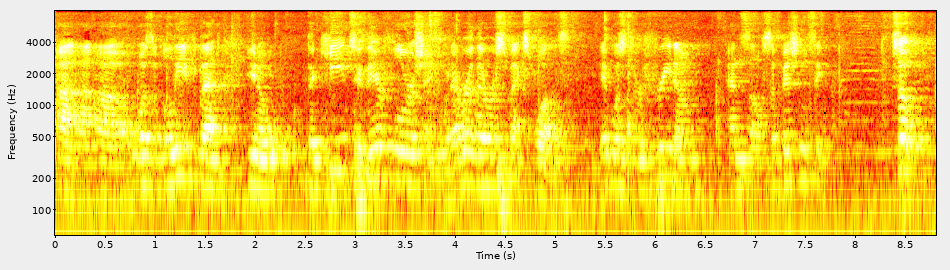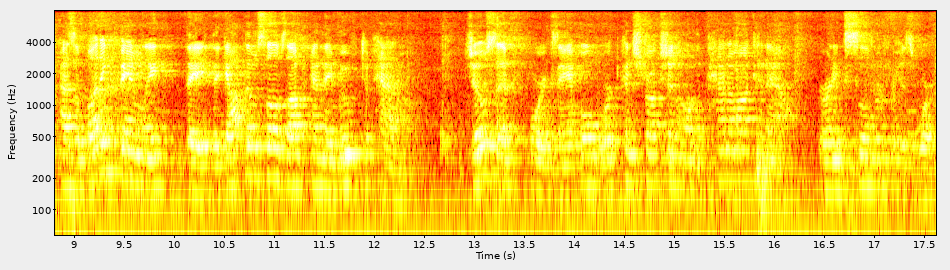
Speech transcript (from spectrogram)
uh, uh, uh, was a belief that, you know, the key to their flourishing, whatever their respects was, it was through freedom and self-sufficiency. So, as a budding family, they, they got themselves up and they moved to Panama. Joseph, for example, worked construction on the Panama Canal, earning silver for his work.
